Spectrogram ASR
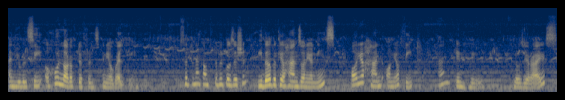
and you will see a whole lot of difference in your well being. Sit in a comfortable position, either with your hands on your knees or your hand on your feet, and inhale. Close your eyes,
